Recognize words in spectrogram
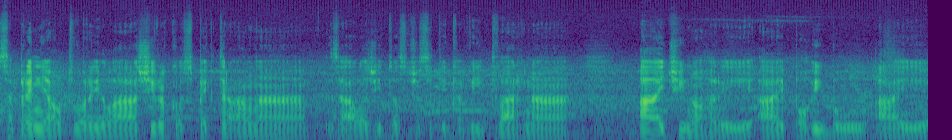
sa pre mňa otvorila širokospektrálna záležitosť, čo sa týka výtvarná, aj činohry, aj pohybu, aj e,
